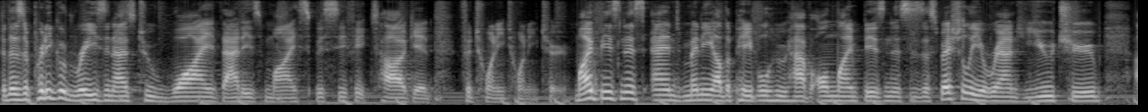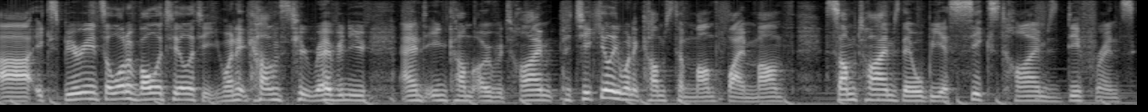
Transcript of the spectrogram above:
but there's a pretty good reason as to why that is my specific target for 2022. My business and many other people who have online businesses, especially around YouTube, uh, experience a lot of volatility when it comes to revenue and income over time, particularly when it comes to month by month. Sometimes there will be a six times difference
